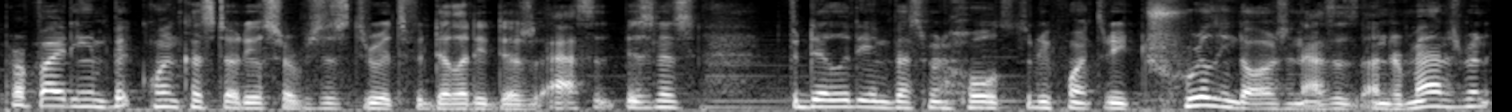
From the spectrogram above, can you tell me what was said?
providing Bitcoin custodial services through its Fidelity Digital Asset business. Fidelity Investment holds $3.3 trillion in assets under management,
